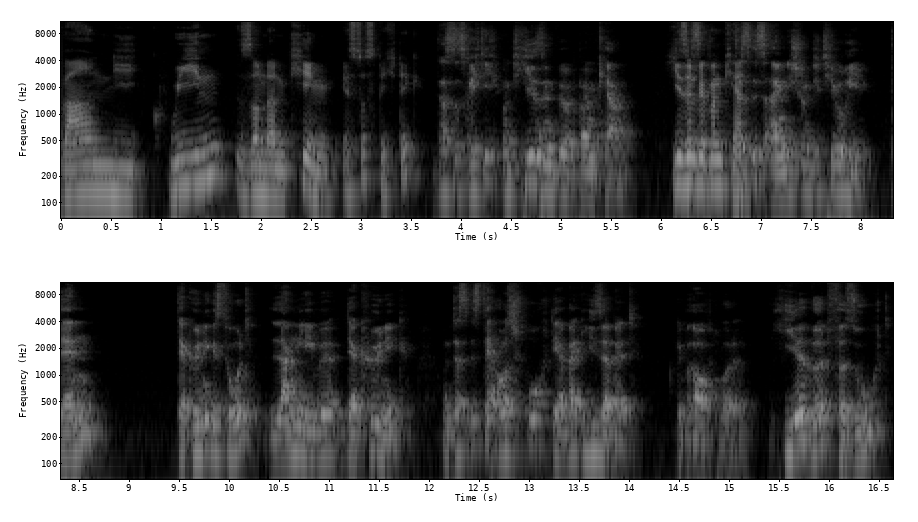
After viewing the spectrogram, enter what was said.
war nie Queen, sondern King. Ist das richtig? Das ist richtig und hier sind wir beim Kern. Hier sind das, wir beim Kern. Das ist eigentlich schon die Theorie. Denn der König ist tot, lang lebe der König. Und das ist der Ausspruch, der bei Elisabeth gebraucht wurde. Hier wird versucht,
